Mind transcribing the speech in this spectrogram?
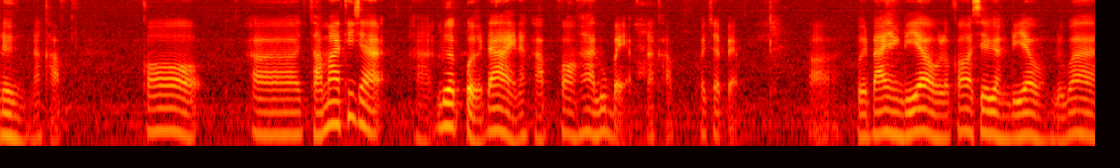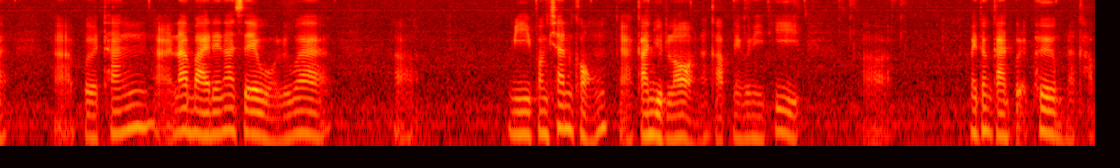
หนึ่งนะครับก็สามารถที่จะเลือกเปิดได้นะครับก็ 5 รูปแบบนะครับก็จะแบบเปิดบายอย่างเดียว แล้วก็เซลล์อย่างเดียว หรือว่าเปิดทั้งหน้าบายและหน้าเซลล์หรือว่ามีฟังก์ชันของอการหยุดรอนะครับ ในกรณีที่ไม่ต้องการเปิดเพิ่มนะครับ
